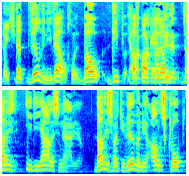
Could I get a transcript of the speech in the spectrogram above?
Beetje. dat wilde hij wel. Gewoon bal diep Ja, maar- afpakken. maar, maar en dan, Willem, dat is het ideale scenario. Dat is wat je wil wanneer alles klopt.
